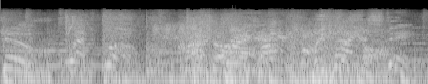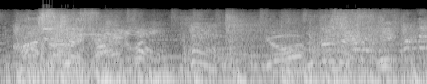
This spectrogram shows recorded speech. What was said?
two! Web throw! Crossover! Reversal! Sting! Crossover! You're finished!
